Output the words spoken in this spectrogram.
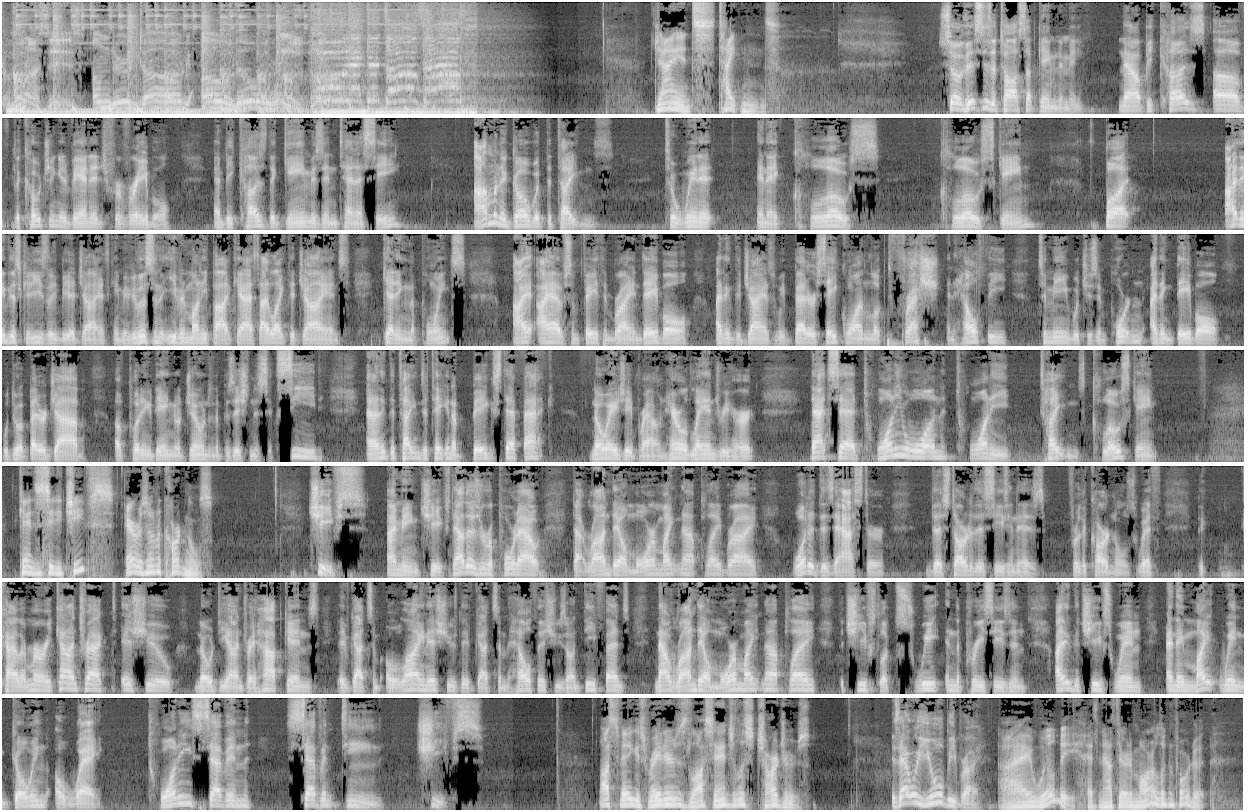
Ross's underdog of the week. Giants, Titans. So this is a toss-up game to me. Now, because of the coaching advantage for Vrabel, and because the game is in Tennessee, I'm going to go with the Titans to win it in a close, close game. But I think this could easily be a Giants game. If you listen to Even Money podcast, I like the Giants getting the points. I, I have some faith in Brian Daboll. I think the Giants will be better. Saquon looked fresh and healthy to me, which is important. I think Daboll will do a better job of putting Daniel Jones in a position to succeed. And I think the Titans have taken a big step back. No AJ Brown, Harold Landry hurt. That said, 21 20 Titans, close game. Kansas City Chiefs, Arizona Cardinals. Chiefs. I mean, Chiefs. Now there's a report out that Rondale Moore might not play, Bry. What a disaster the start of this season is for the Cardinals with Kyler Murray contract issue, no DeAndre Hopkins. They've got some O line issues. They've got some health issues on defense. Now Rondale Moore might not play. The Chiefs looked sweet in the preseason. I think the Chiefs win, and they might win going away. 27 17 Chiefs. Las Vegas Raiders, Los Angeles Chargers. Is that where you will be, Bry? I will be heading out there tomorrow. Looking forward to it.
